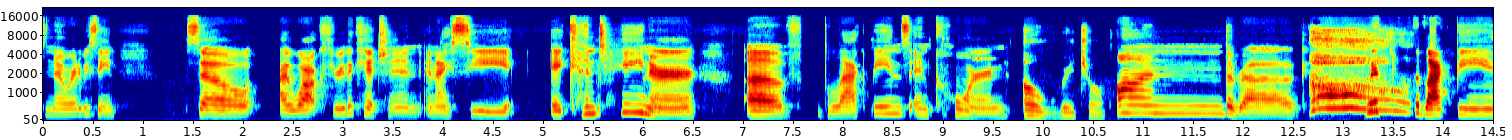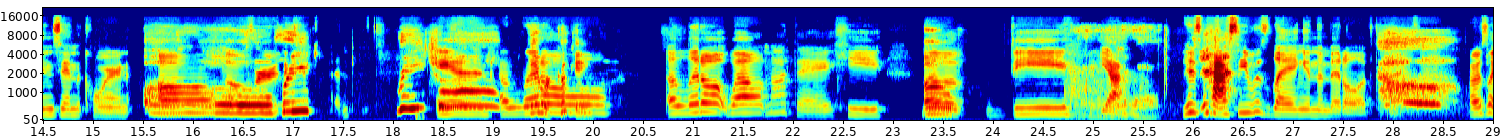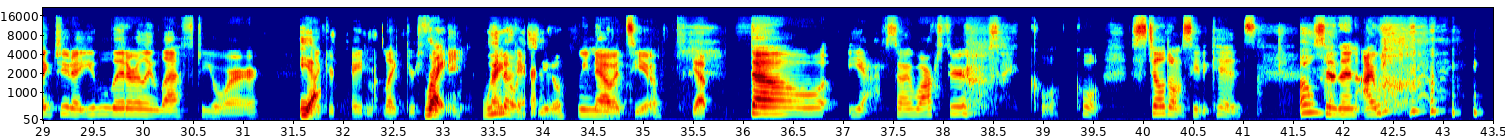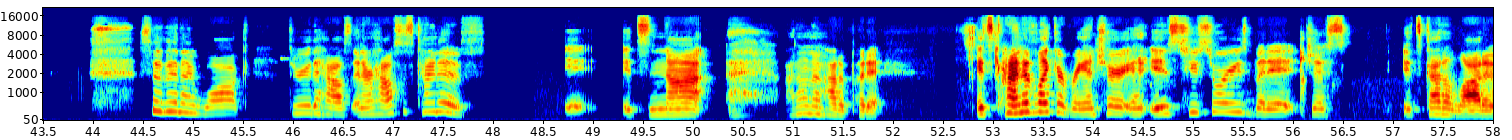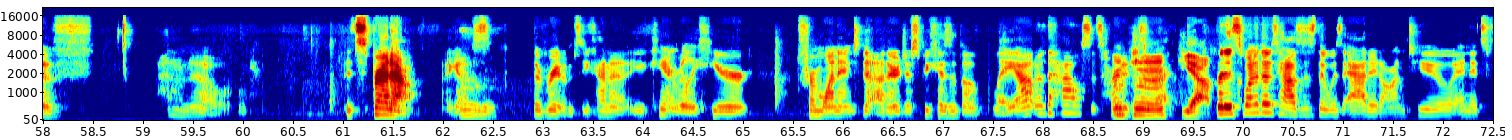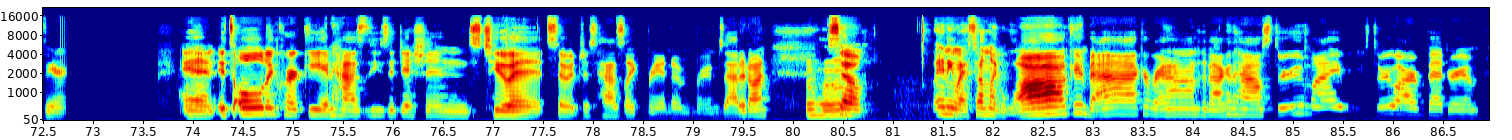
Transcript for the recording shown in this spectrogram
nowhere to be seen. So I walk through the kitchen and I see a container of black beans and corn Oh, Rachel. on the rug with oh, the black beans and the corn all over the Ra- kitchen. Rachel. and a little They were cooking. a little well not they he the Oh. the yeah his passy was laying in the middle of the i was like judah you literally left your Yeah. like your trademark like your thing Right. we right know there. it's you. we know it's you Yep. so yeah so i walked through i was like cool cool still don't see the kids Oh, so then I so then I walk through the house and our house is kind of it it's not I don't know how to put it. It's kind of like a rancher. It is two stories, but it just it's got a lot of I don't know. It's spread out, I guess. Mm. The rooms. You kind of you can't really hear from one end to the other just because of the layout of the house. It's hard to Mhm. describe. Yeah. But it's one of those houses that was added onto, and it's very, and it's old and quirky and has these additions to it. So it just has like random rooms added on. Mhm. So anyway, so I'm like walking back around the back of the house through my through our bedroom,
